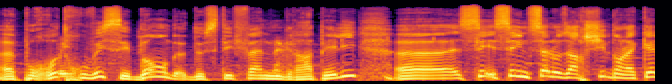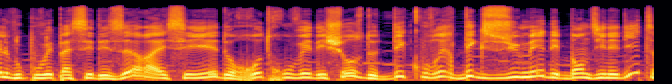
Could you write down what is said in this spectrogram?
euh, pour retrouver ces bandes de Stéphane Grappelli. Euh, c'est une salle aux archives dans laquelle vous pouvez passer des heures à essayer de retrouver des choses, de découvrir, d'exhumer des bandes inédites?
